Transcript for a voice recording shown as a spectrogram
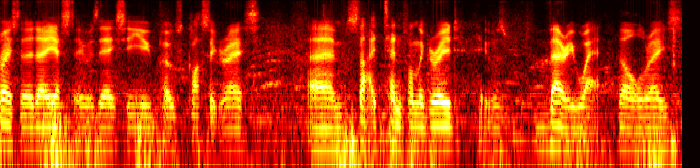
Race of the day yesterday was the ACU post classic race. Um, started 10th on the grid, it was very wet the whole race.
